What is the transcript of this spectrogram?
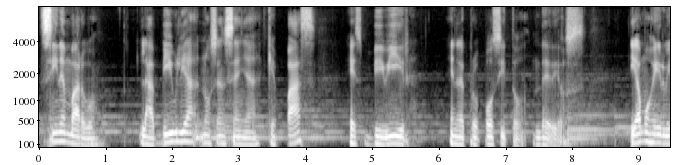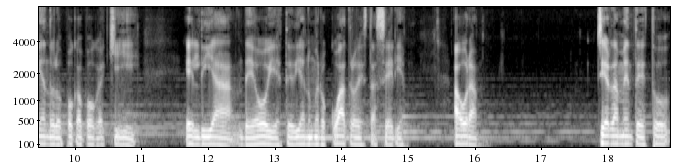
Sin embargo, la Biblia nos enseña que paz es vivir en el propósito de Dios. Y vamos a ir viéndolo poco a poco aquí el día de hoy, este día número 4 de esta serie. Ahora, ciertamente esto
